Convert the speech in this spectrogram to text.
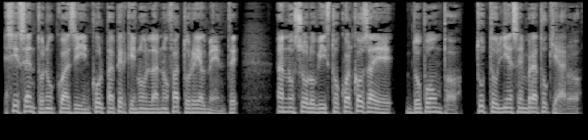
si sentono quasi in colpa perché non l'hanno fatto realmente. Hanno solo visto qualcosa e, dopo un po', tutto gli è sembrato chiaro.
